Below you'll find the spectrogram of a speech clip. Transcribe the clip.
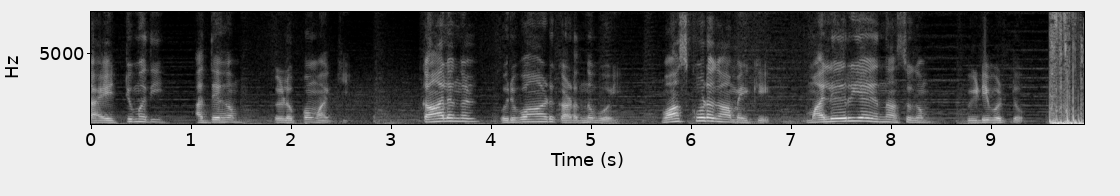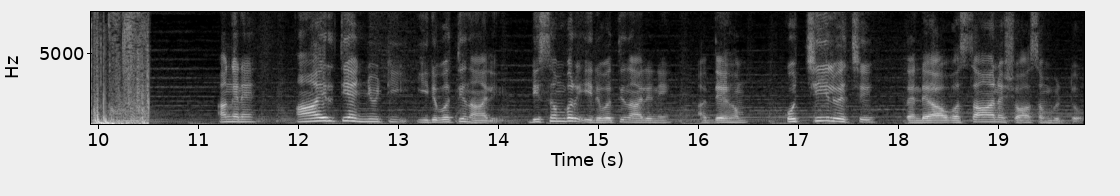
കയറ്റുമതി അദ്ദേഹം എളുപ്പമാക്കി. കാലങ്ങൾ ഒരുപാട് കടന്നുപോയി. വാസ്കോഡഗാമയ്ക്ക് മലേറിയ എന്ന അസുഖം പിടിപെട്ടു. അങ്ങനെ ആയിരത്തി അഞ്ഞൂറ്റി ഇരുപത്തിനാല് ഡിസംബർ ഇരുപത്തിനാലിന് അദ്ദേഹം കൊച്ചിയിൽ വെച്ച് തന്റെ അവസാന ശ്വാസം വിട്ടു.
